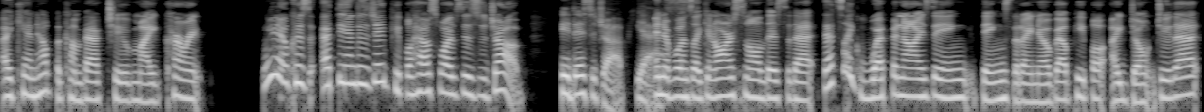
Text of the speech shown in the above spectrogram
I can't help but come back to my current, you know, because at the end of the day, people, housewives is a job. It is a job. Yeah. And everyone's like an arsenal, this or that. That's like weaponizing things that I know about people. I don't do that.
